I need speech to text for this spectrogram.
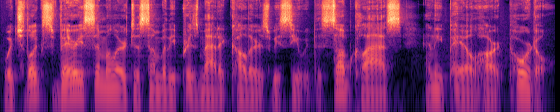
which looks very similar to some of the prismatic colors we see with the subclass and the Pale Heart portal.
